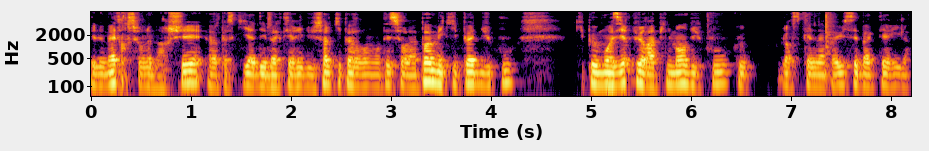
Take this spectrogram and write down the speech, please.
et le mettre sur le marché euh, parce qu'il y a des bactéries du sol qui peuvent remonter sur la pomme et qui peut être du coup qui peut moisir plus rapidement du coup que lorsqu'elle n'a pas eu ces bactéries là.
